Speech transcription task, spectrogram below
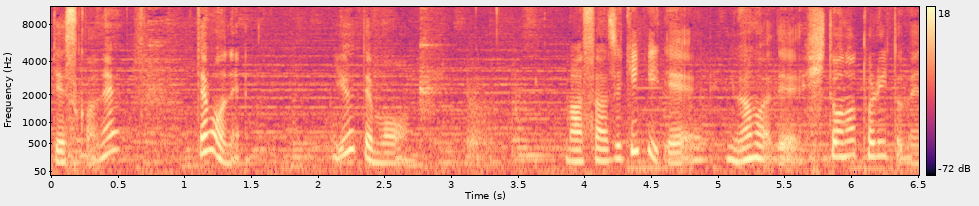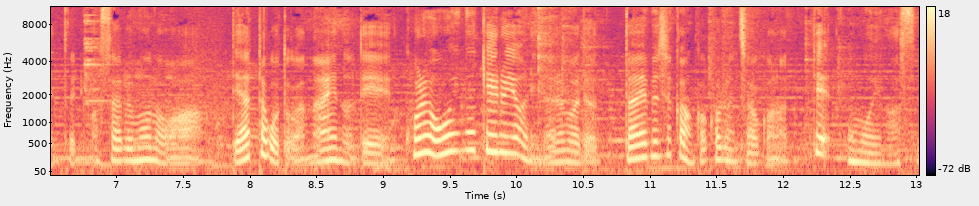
ですかね。でもね言うてもマッサージ機器で今まで人のトリートメントに勝るものは出会ったことがないのでこれを追い抜けるようになるまではだいぶ時間かかるんちゃうかなって思います。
